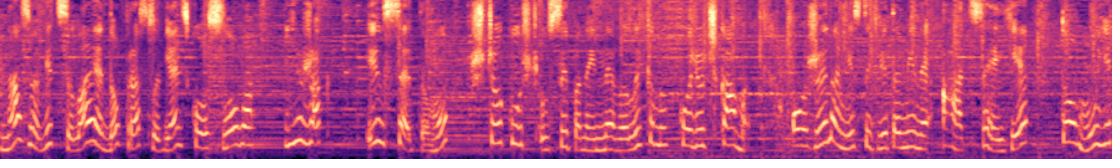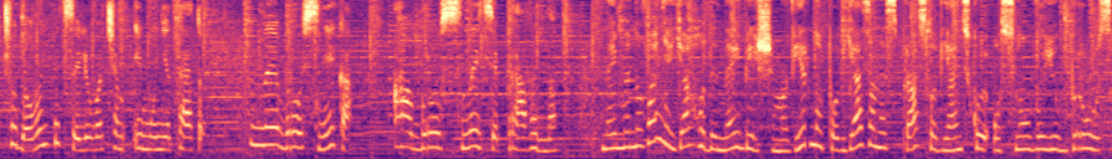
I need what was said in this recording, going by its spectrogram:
Назва відсилає до праслов'янського слова їжак. І все тому, що кущ усипаний невеликими колючками. Ожина містить вітаміни А, С, Е, тому є чудовим підсилювачем імунітету. Не брусніка, а брусниці правильно. Найменування ягоди найбільш ймовірно пов'язане з праслов'янською основою брус,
